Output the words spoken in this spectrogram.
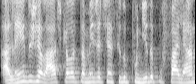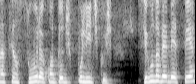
além dos relatos que ela também já tinha sido punida por falhar na censura a conteúdos políticos. Segundo a BBC,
